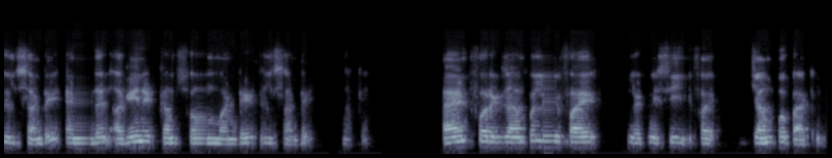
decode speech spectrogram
till Sunday, and then again it comes from Monday till Sunday. Okay. And for example, if I let me see if I jump a pattern.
